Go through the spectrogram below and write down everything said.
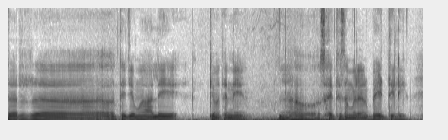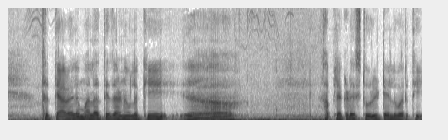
तर ते जेव्हा आले किंवा त्यांनी साहित्य संमेलनात भेट दिली. तर त्यावेळेला मला ते जाणवलं की आपल्याकडे स्टोरी टेलवरती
